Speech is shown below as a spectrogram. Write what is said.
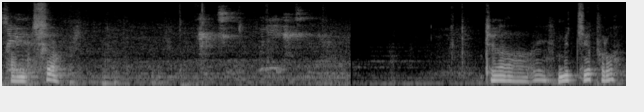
3층 자, 밑 옆으로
